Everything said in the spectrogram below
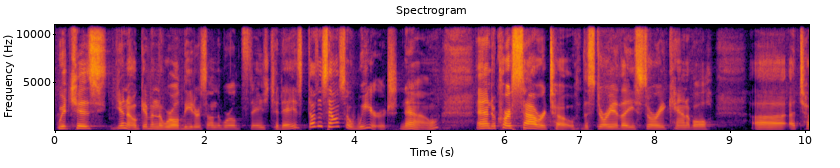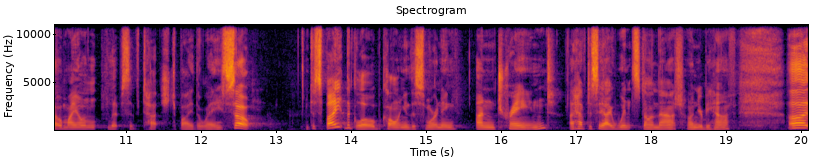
which is, you know, given the world leaders on the world stage today, it doesn't sound so weird now. And of course, Sourtoe, the story of the story cannibal, uh, a toe my own lips have touched, by the way. So, despite the Globe calling you this morning untrained, I have to say I winced on that on your behalf. Uh,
